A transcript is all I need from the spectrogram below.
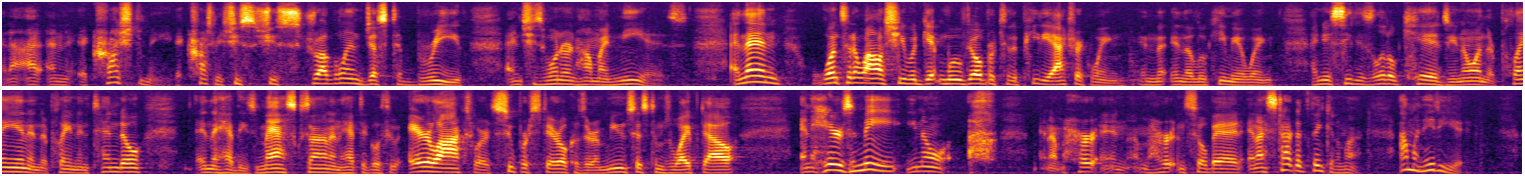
And, I, and it crushed me. It crushed me. She's, she's struggling just to breathe, and she's wondering how my knee is. And then once in a while, she would get moved over to the pediatric wing in the, in the leukemia wing. And you see these little kids, you know, and they're playing and they're playing Nintendo, and they have these masks on and they have to go through airlocks where it's super sterile because their immune system's wiped out. And here's me, you know, and I'm hurting, I'm hurting so bad. And I started thinking, I'm I'm an idiot.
